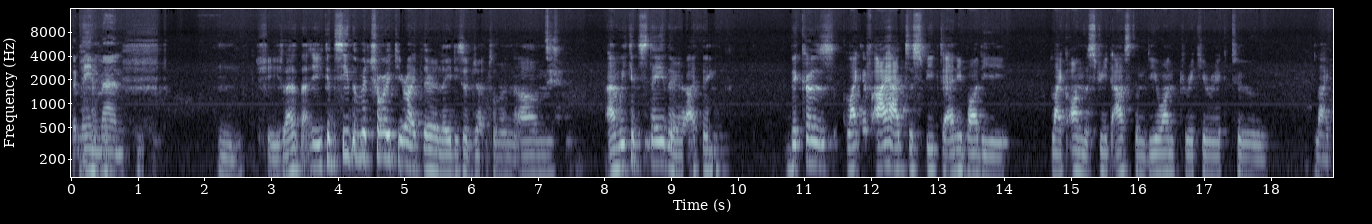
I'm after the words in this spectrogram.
the main man. Mm, Jeez, that, that you can see the maturity right there, ladies and gentlemen. Um, and we can stay there. I think because, like, if I had to speak to anybody, like on the street, ask them, "Do you want Riky Rick to like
